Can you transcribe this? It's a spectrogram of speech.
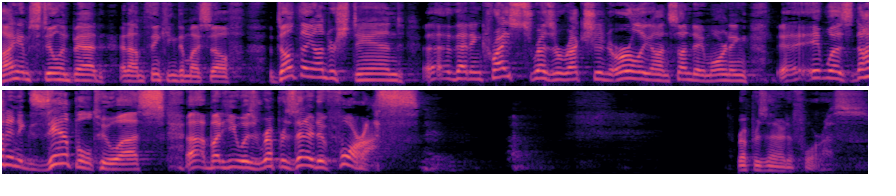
I am still in bed and I'm thinking to myself, don't they understand uh, that in Christ's resurrection early on Sunday morning, uh, it was not an example to us, uh, but he was representative for us. Representative for us.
